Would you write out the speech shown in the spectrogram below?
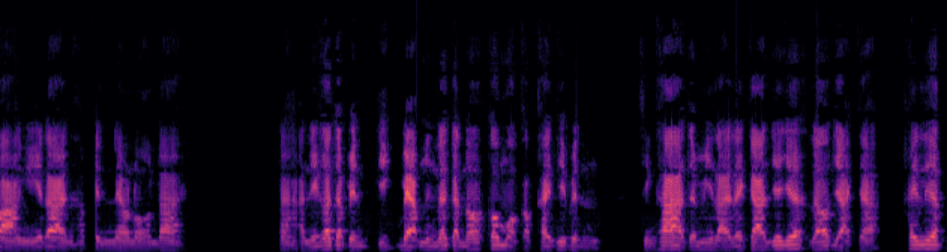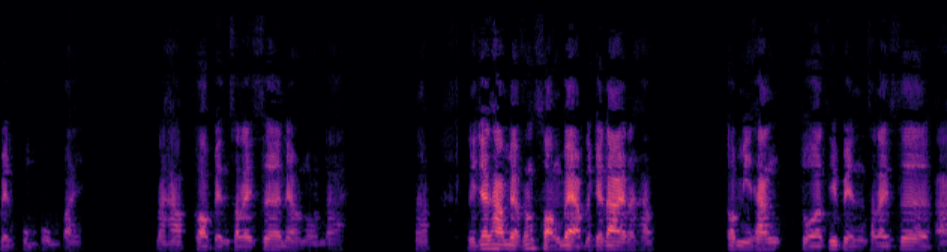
วางอย่างนี้ได้นะครับ เป็นแนวนอนได้อ่าอันนี้ก็จะเป็นอีกแบบหนึ่งแล้วกันเนาะก็เหมาะกับใครที่เป็นสินค้าอาจจะมีหลายรายการเยอะๆ แล้วอยากจะให้เลือกเป็นปุ่มๆไปนะครับ ก็เป็นสไลเซอร์แนวนอนได้นะครับ หรือจะทำแบบทั้งสองแบบเลยก็ได้นะครับ ก็มีทั้งตัวที่เป็นสไลเซอร์อ่า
